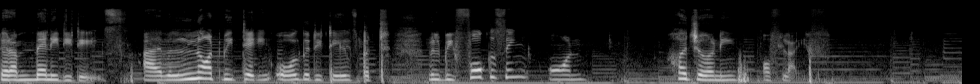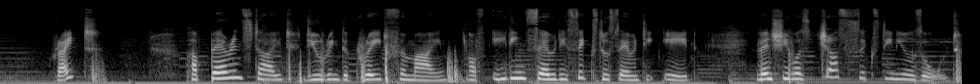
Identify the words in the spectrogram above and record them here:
there are many details. I will not be taking all the details but will be focusing on her journey of life. Right? Her parents died during the Great Famine of 1876 to 78 when she was just 16 years old.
